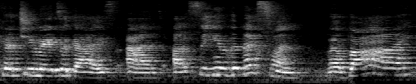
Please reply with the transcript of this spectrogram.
catch you later guys and I'll see you in the next one. Bye bye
